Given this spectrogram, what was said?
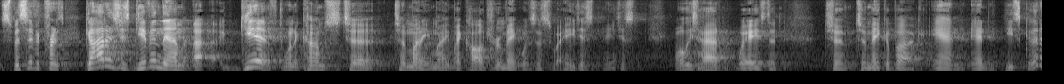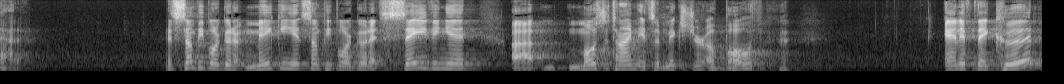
specific friends. God has just given them a, gift when it comes to, to money. My, my college roommate was this way. He just, he just always had ways to, to, to make a buck, and, and he's good at it. And some people are good at making it, some people are good at saving it. Uh, most of the time, it's a mixture of both. and if they could,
